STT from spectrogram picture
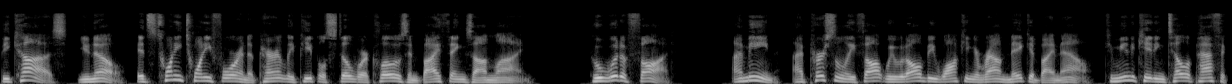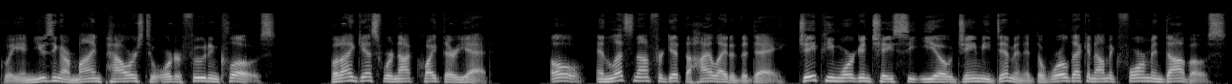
Because, you know, it's 2024 and apparently people still wear clothes and buy things online. Who would have thought? I mean, I personally thought we would all be walking around naked by now, communicating telepathically and using our mind powers to order food and clothes. But I guess we're not quite there yet. Oh, and let's not forget the highlight of the day JP Morgan Chase CEO Jamie Dimon at the World Economic Forum in Davos.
